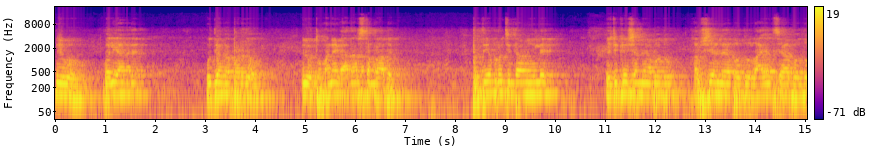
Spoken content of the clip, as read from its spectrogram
ನೀವು ಬಲಿಯಾಗದೆ ಉದ್ಯೋಗ ಪಡೆದು ಇವತ್ತು ಮನೆಗೆ ಆಧಾರ ಸ್ತಂಭ ಆಗಬೇಕು. ಪ್ರತಿಯೊಬ್ಬರು ಚಿಂತಾಮಣಿಯಲ್ಲಿ ಎಜುಕೇಷನ್ನೇ ಆಗ್ಬೋದು ಅಫಿಷಿಯಲ್ಲೇ ಆಗ್ಬೋದು, ಲಾಯರ್ಸೇ ಆಗ್ಬೋದು.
